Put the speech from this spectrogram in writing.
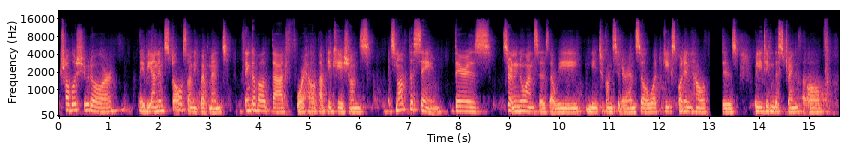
troubleshoot, or maybe uninstall some equipment. Think about that for health applications. It's not the same. There is certain nuances that we need to consider. And so what Geek Squad in Health is really taking the strength of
